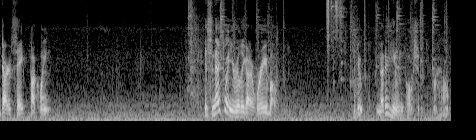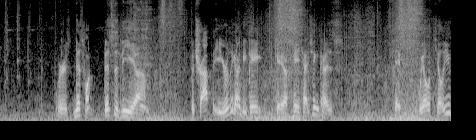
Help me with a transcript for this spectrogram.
Darcy, how quaint. It's the next one you really got to worry about. Ooh, another healing potion. Wow. Where's this one? This is the um, the trap that you really got to be pay uh, pay attention because it will kill you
